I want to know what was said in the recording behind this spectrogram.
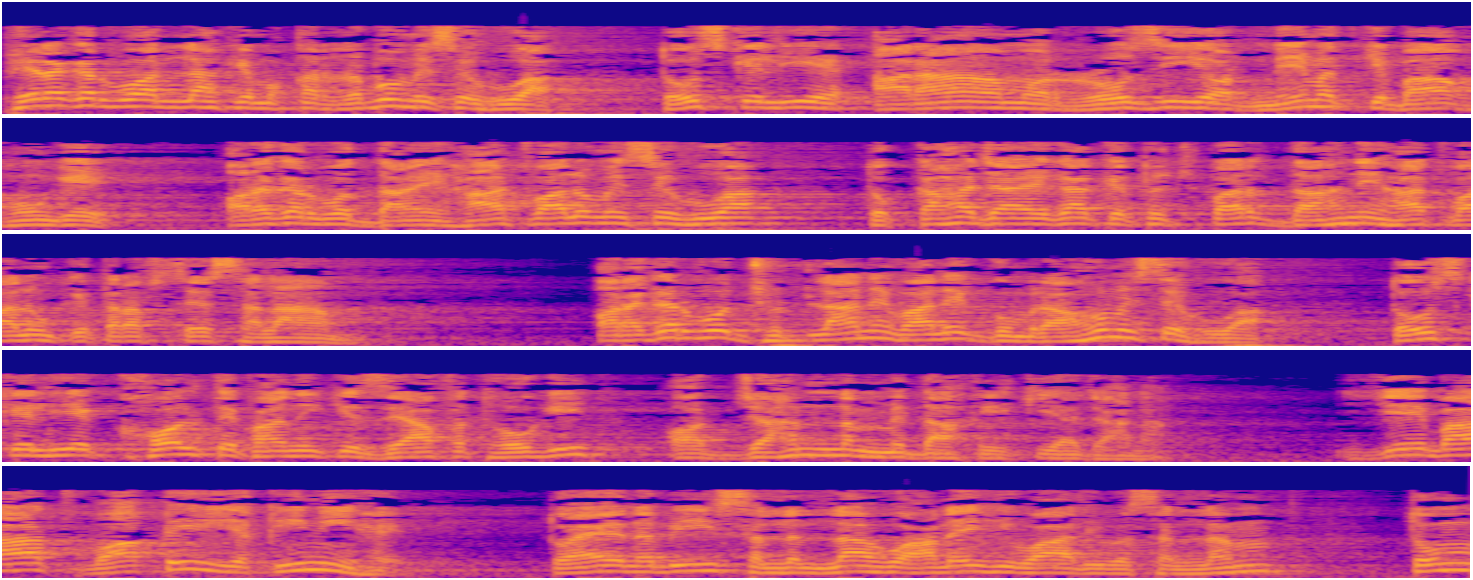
پھر اگر وہ اللہ کے مقربوں میں سے ہوا تو اس کے لیے آرام اور روزی اور نعمت کے باغ ہوں گے۔ اور اگر وہ دائیں ہاتھ والوں میں سے ہوا، تو کہا جائے گا کہ تجھ پر داہنے ہاتھ والوں کی طرف سے سلام۔ اور اگر وہ جھٹلانے والے گمراہوں میں سے ہوا، تو اس کے لیے کھولتے پانی کی ضیافت ہوگی اور جہنم میں داخل کیا جانا۔ یہ بات واقعی یقینی ہے۔ تو اے نبی صلی اللہ علیہ وآلہ وسلم، تم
